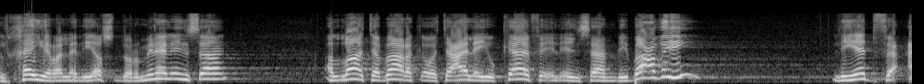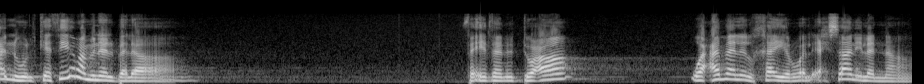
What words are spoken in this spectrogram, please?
الخير الذي يصدر من الإنسان الله تبارك وتعالى يكافئ الإنسان ببعضه ليدفع عنه الكثير من البلاء. فإذا الدعاء وعمل الخير والإحسان إلى الناس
